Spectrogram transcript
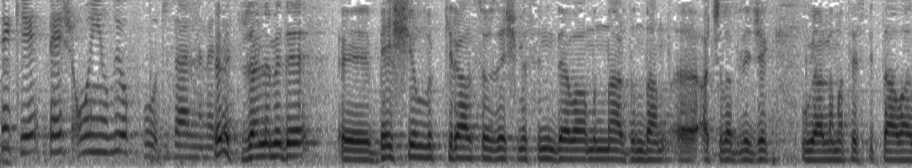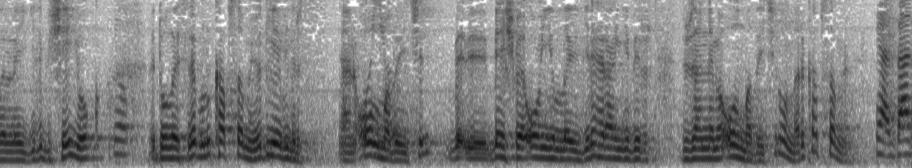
Peki 5-10 yıl yok bu düzenlemede. Evet düzenlemede 5 yıllık kira sözleşmesinin devamının ardından e, açılabilecek uyarlama tespit davalarıyla ilgili bir şey yok. Yok. E, Dolayısıyla bunu kapsamıyor diyebiliriz. Yani olmadığı için 5 ve 10 yılla ilgili herhangi bir düzenleme olmadığı için onları kapsamıyor. Yani ben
